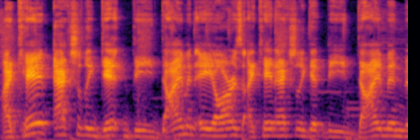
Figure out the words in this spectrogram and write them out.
I can't actually get the diamond ARs. I can't actually get the diamond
